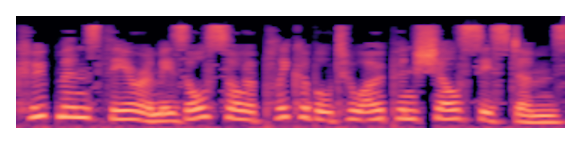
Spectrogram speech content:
Koopman's theorem is also applicable to open shell systems.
